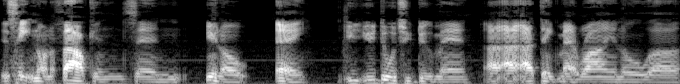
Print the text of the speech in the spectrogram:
is hating on the Falcons, and you know, hey, you, you do what you do, man. I, I, I think Matt Ryan will uh,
